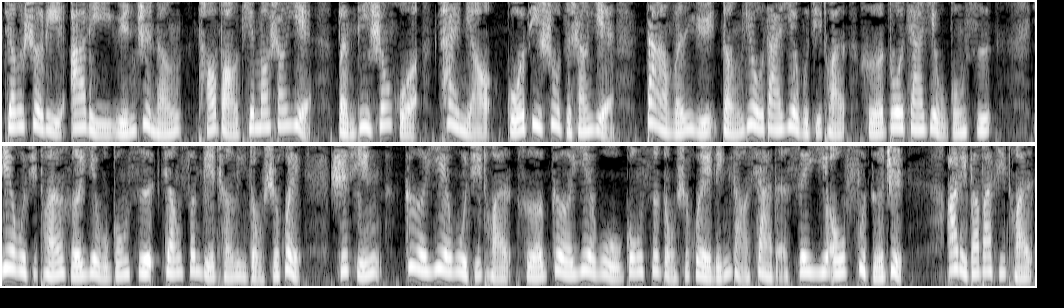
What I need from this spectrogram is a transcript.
将设立阿里云智能、淘宝天猫商业、本地生活、菜鸟、国际数字商业、大文娱等六大业务集团和多家业务公司。业务集团和业务公司将分别成立董事会，实行各业务集团和各业务公司董事会领导下的 CEO 负责制。阿里巴巴集团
